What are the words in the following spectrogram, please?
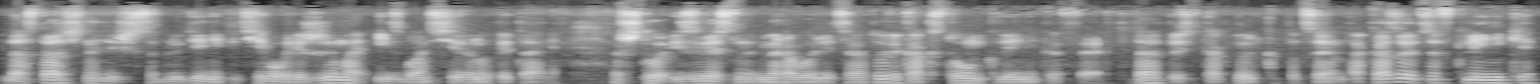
достаточно лишь соблюдения питьевого режима и сбалансированного питания, что известно в мировой литературе как Stone Clinic Effect. Да? То есть как только пациент оказывается в клинике,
